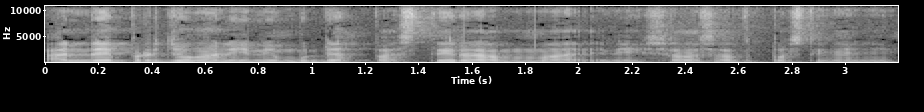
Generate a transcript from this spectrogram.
Andai perjuangan ini mudah pasti Rama ini salah satu postingannya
